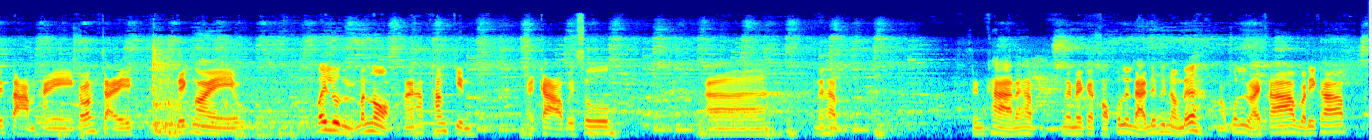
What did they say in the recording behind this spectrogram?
ติดตามให้กำลังใจเด็กหน่อยวัยรุ่นบ้านนอกนะครับท่ามกินให้กล่าวไปสู่นะครับ สินค้านะครับในในก็ขอบคุณหลายๆด้วยพี่น้องเด้อขอบคุณหลายครับสวัสดีครับ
